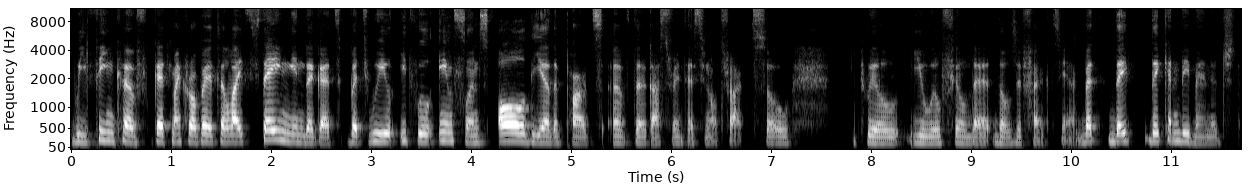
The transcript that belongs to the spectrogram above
we think of gut microbiota like staying in the gut, but will it will influence all the other parts of the gastrointestinal tract. So it will you will feel that those effects. Yeah, but they they can be managed.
